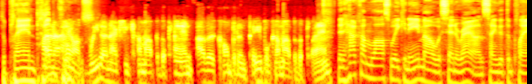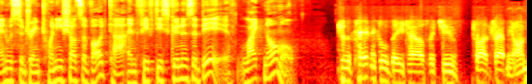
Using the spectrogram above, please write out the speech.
to plan No, pub no, hang on. crawls? We don't actually come up with a plan. Other competent people come up with a plan. then how come last week an email was sent around saying that the plan was to drink 20 shots of vodka and 50 schooners of beer, like normal? To the technical details which you've tried to trap me on,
